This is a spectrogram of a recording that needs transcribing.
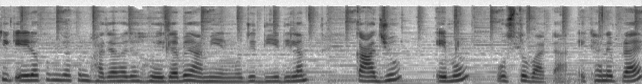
ঠিক এইরকম যখন ভাজা ভাজা হয়ে যাবে, আমি এর মধ্যে দিয়ে দিলাম কাজু এবং পোস্ত বাটা। এখানে প্রায়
